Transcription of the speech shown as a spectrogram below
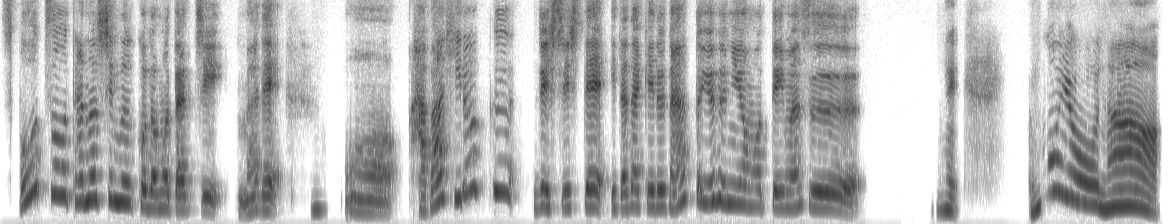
スポーツを楽しむ子供たちまで、うんもう幅広く実施していただけるなというふうに思っています。ね、どのような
